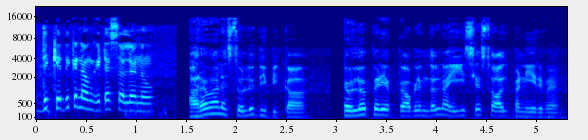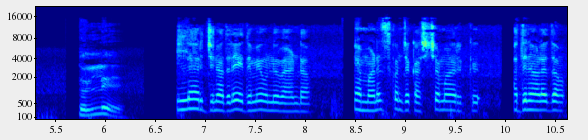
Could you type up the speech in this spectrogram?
இதுக்கு எதுக்கு நான் உங்ககிட்ட சொல்லணும்? பரவாயில்ல சொல்லு தீபிகா. எவ்வளோ பெரிய ப்ராப்ளம் இருந்தாலும் நான் ஈஸியாக சால்வ் பண்ணிடுவேன் சொல்லு. இல்ல அர்ஜுன் அதெல்லாம் எதுவுமே ஒண்ணு வேண்டாம். என் மனசு கொஞ்சம் கஷ்டமா இருக்கு. அதனாலதான்.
